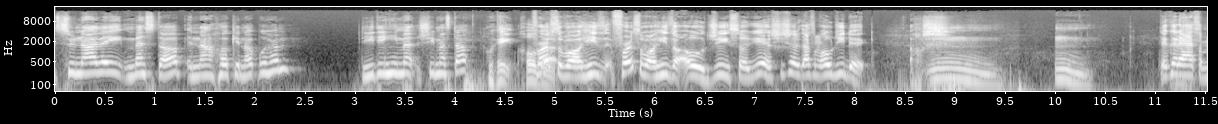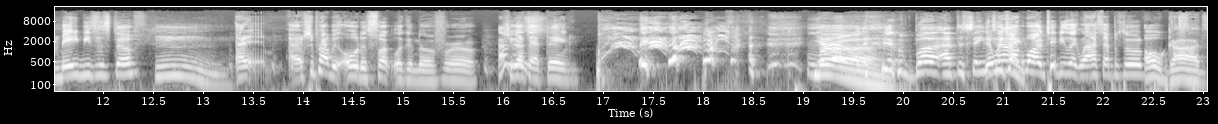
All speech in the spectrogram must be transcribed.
Tsunade messed up and not hooking up with him? Do you think he met, she messed up? Wait, hold First up. of all, he's first of all he's an OG, so yeah, she should have got some OG dick. Mm. Mm. They could have had some babies and stuff. Mm. And uh, she probably old as fuck looking though, for real. I She got miss- that thing. Yeah, but at the same time. Did time, we talk about titties like last episode? Oh God,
